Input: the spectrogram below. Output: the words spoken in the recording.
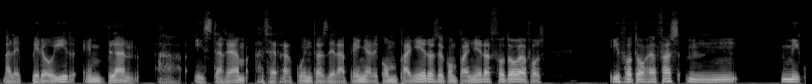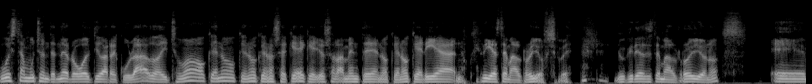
¿vale? Pero ir en plan a Instagram a cerrar cuentas de la peña, de compañeros, de compañeras fotógrafos y fotógrafas, mm, me cuesta mucho entender. Luego el tío ha reculado, ha dicho, no, que no, que no, que no sé qué, que yo solamente, no, que no quería, no quería este mal rollo, no querías este mal rollo, ¿no? Eh,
